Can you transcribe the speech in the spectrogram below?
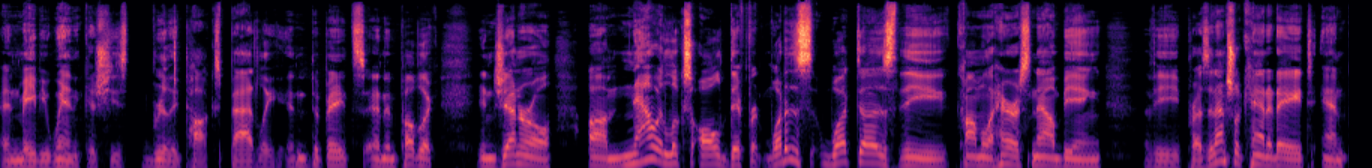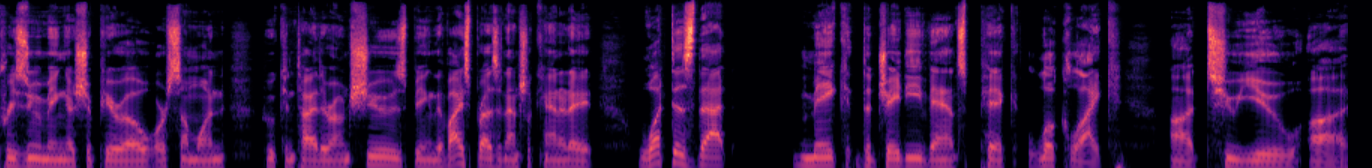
and maybe win because she really talks badly in debates and in public in general. Um, now it looks all different. What is what does the Kamala Harris now being the presidential candidate and presuming a Shapiro or someone who can tie their own shoes being the vice presidential candidate? What does that make the JD Vance pick look like uh, to you uh,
